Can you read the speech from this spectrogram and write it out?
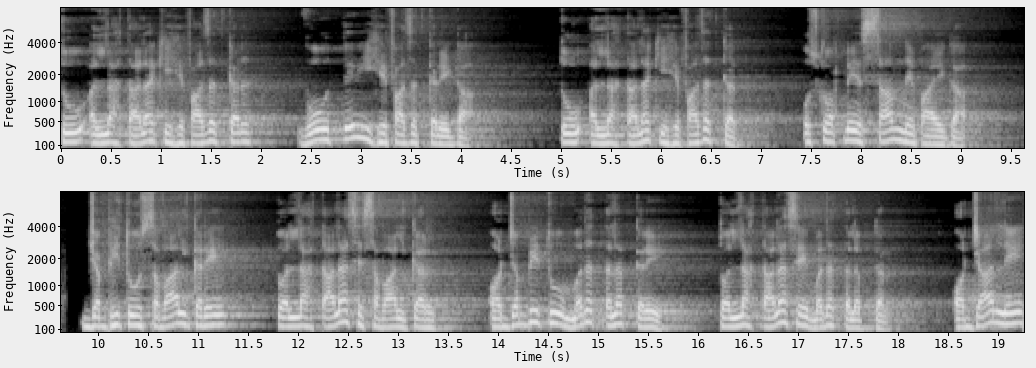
تو اللہ تعالیٰ کی حفاظت کر، وہ تیری حفاظت کرے گا۔ تو اللہ تعالیٰ کی حفاظت کر، اس کو اپنے سامنے پائے گا۔ جب بھی تو سوال کرے تو اللہ تعالیٰ سے سوال کر، اور جب بھی تو مدد طلب کرے تو اللہ تعالیٰ سے مدد طلب کر۔ اور جان لے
